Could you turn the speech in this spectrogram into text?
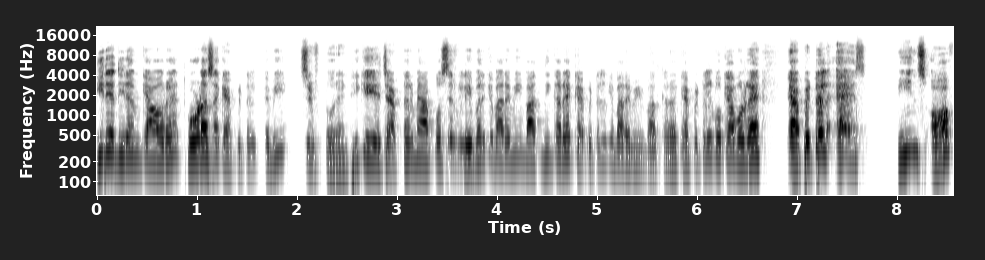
धीरे धीरे हम क्या हो रहे हैं? थोड़ा सा कैपिटल पे भी शिफ्ट हो रहे हैं। ठीक है? ये चैप्टर में आपको सिर्फ़ लेबर के बारे में बात नहीं कर रहे कैपिटल के बारे में बात कर रहे हैं। कैपिटल को क्या बोल रहे हैं? Capital as means of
